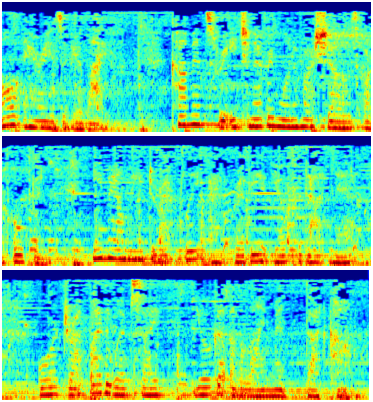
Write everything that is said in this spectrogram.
all areas of your life. Comments for each and every one of our shows are open. Email me directly at rebbe at yofa.net or drop by the website yogaofalignment.com.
